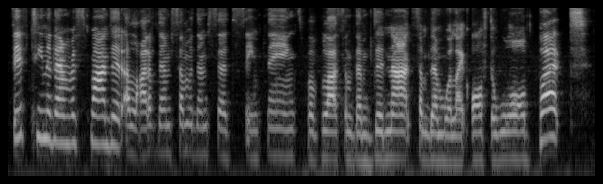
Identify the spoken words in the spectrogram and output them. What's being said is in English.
15 of them responded. A lot of them, some of them said the same things, but blah, some of them did not. Some of them were like off the wall. But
